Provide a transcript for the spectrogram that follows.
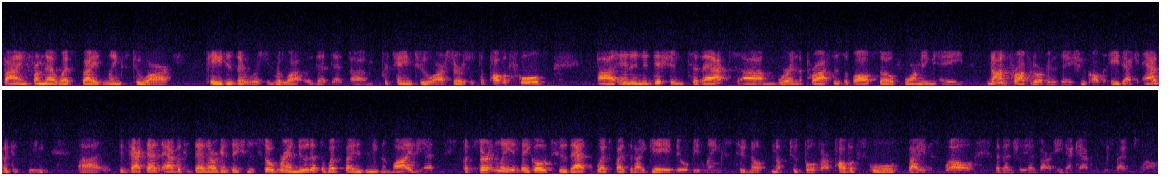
find from that website links to our pages that were that that um, pertain to our services to public schools. Uh, and in addition to that, um, we're in the process of also forming a nonprofit organization called ADAC Advocacy. Uh, in fact, that advocate, that organization is so brand new that the website isn't even live yet. But certainly, if they go to that website that I gave, there will be links to no, no, to both our public school site as well, eventually as our ADAC Advocacy as well.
